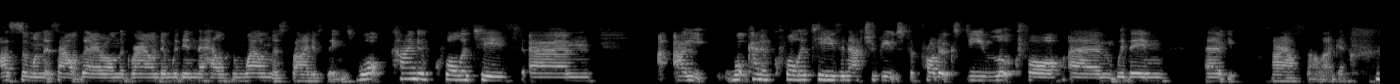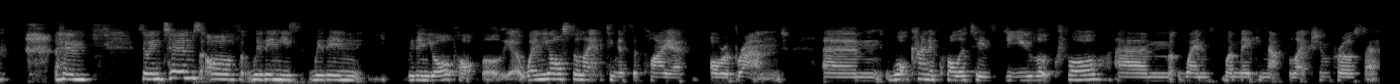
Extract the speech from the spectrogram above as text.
as someone that's out there on the ground and within the health and wellness side of things, what kind of qualities um, I, what kind of qualities and attributes for products do you look for um, within? Uh, sorry, I'll start that again. um, so, in terms of within you, within within your portfolio, when you're selecting a supplier or a brand, um, what kind of qualities do you look for um, when when making that selection process?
